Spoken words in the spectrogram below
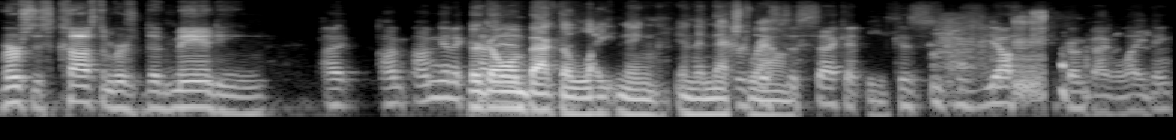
versus customers demanding. I, I'm, I'm going to. They're going back to lightning in the next for round. Just a second, because y'all going back to lightning.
